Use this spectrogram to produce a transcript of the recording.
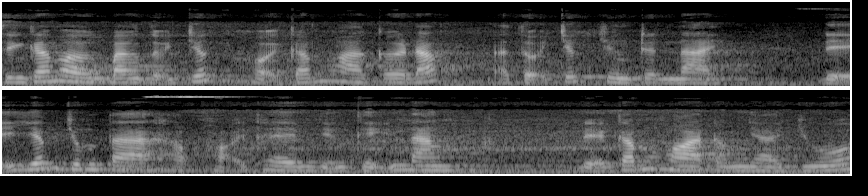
Xin cảm ơn ban tổ chức Hội Cắm Hoa Cơ Đốc đã tổ chức chương trình này để giúp chúng ta học hỏi thêm những kỹ năng để cắm hoa trong nhà Chúa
